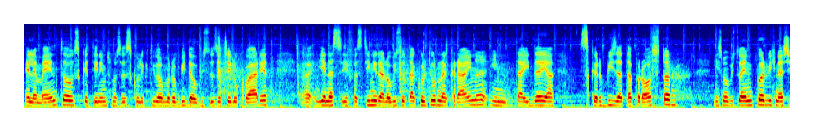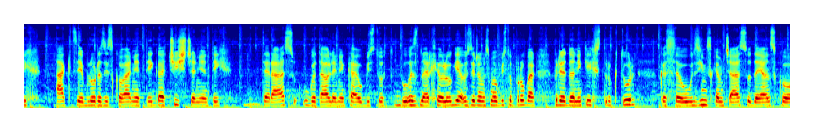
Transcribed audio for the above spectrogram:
elementov, s katerim smo se s kolektivom Robida v bistvu začeli ukvarjati. Eh, je nas je fascinirala v bistvu ta kulturna krajina in ta ideja skrbi za ta prostor, In smo v bistvu en prvih naših akcij bilo raziskovanje tega, čiščenje teh teras, ugotavljanje, kaj je v bistvu gozdna arheologija, oziroma smo v bistvu probali priti do nekih struktur, ki so v zimskem času dejansko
